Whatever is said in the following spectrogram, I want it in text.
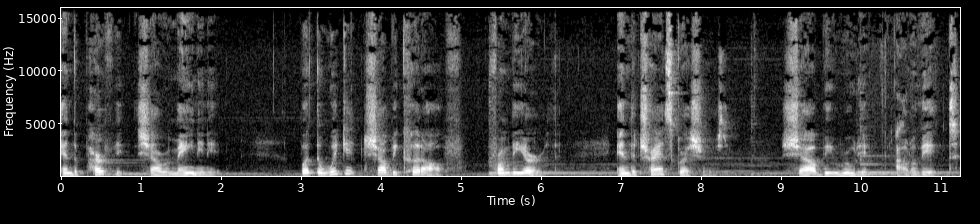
and the perfect shall remain in it. But the wicked shall be cut off from the earth, and the transgressors shall be rooted out of it.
